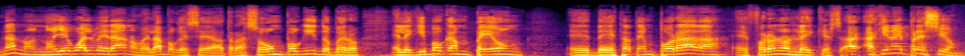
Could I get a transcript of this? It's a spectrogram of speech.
no, no llegó al verano, ¿verdad? Porque se atrasó un poquito, pero el equipo campeón eh, de esta temporada eh, fueron los Lakers. Aquí no hay presión.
